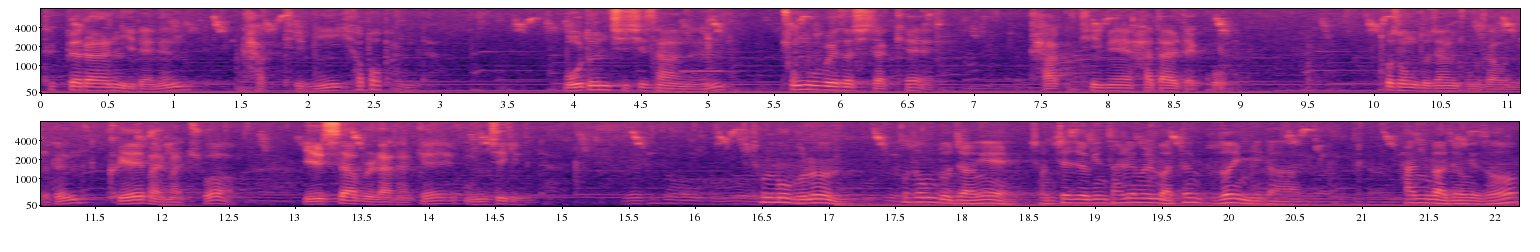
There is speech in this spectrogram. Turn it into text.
특별한 일에는 각 팀이 협업합니다. 모든 지시사항은 총무부에서 시작해 각 팀에 하달되고 토송도장 종사원들은 그에 발맞추어 일사불란하게 움직입니다. 총무부는 토송도장의 전체적인 살림을 맡은 부서입니다. 한 가정에서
